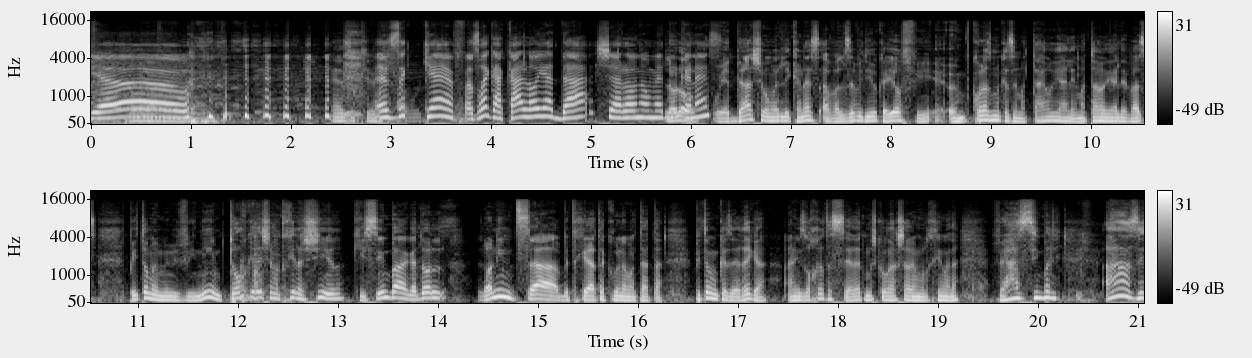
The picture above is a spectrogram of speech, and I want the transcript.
יואו, איזה כיף. איזה כיף. אז רגע, הקהל לא ידע שאלון עומד לא, לא, להיכנס? הוא ידע שהוא עומד להיכנס, אבל זה בדיוק היופי. הם כל הזמן כזה, מתי הוא יעלה, מתי הוא יעלה, ואז פתאום הם מבינים, תוך כדי שמתחיל השיר, כי סימבה הגדול לא נמצא בתחילת הקונה מטאטה. פתאום הם כזה, רגע, אני זוכר את הסרט, מה שקורה עכשיו, הם הולכים עליי, ואז סימבה לי, אה, זה...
